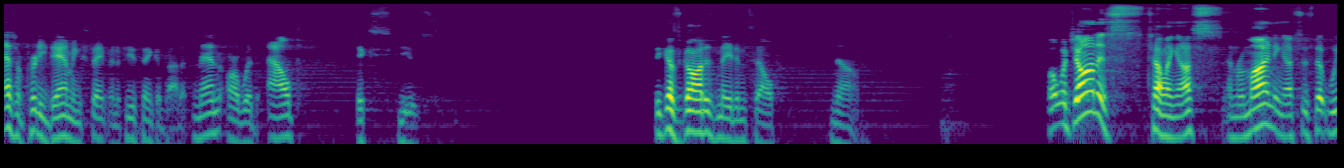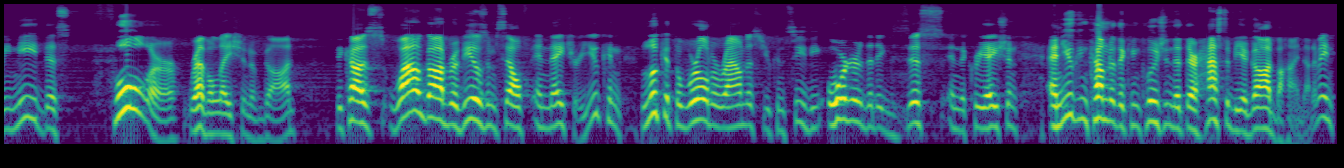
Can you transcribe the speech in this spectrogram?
That's a pretty damning statement if you think about it. Men are without excuse. Because God has made himself known. But what John is telling us and reminding us is that we need this fuller revelation of God because while God reveals himself in nature, you can look at the world around us, you can see the order that exists in the creation, and you can come to the conclusion that there has to be a God behind that. I mean,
